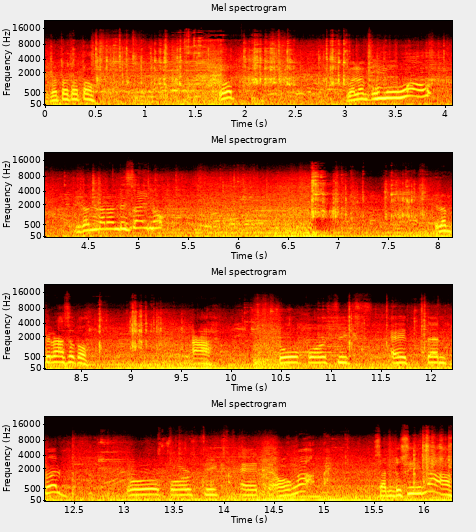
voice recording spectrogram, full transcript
Ito, ito, ito, ito. Op. Walang kumuha oh. Ganda ng design oh. Ilang piraso to? Ah, 2, 4, 6, 8, 10, 12 2, 4, 6, 8 Oo nga Sandusina ah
